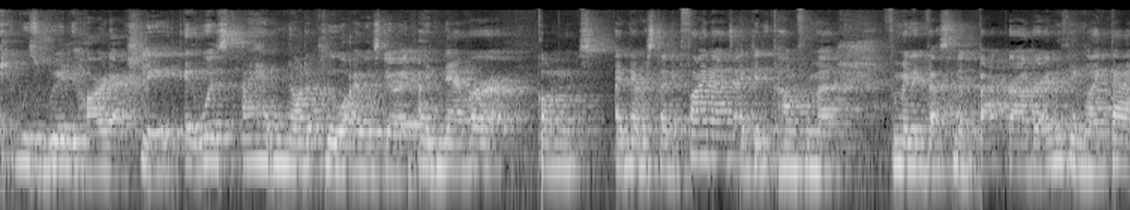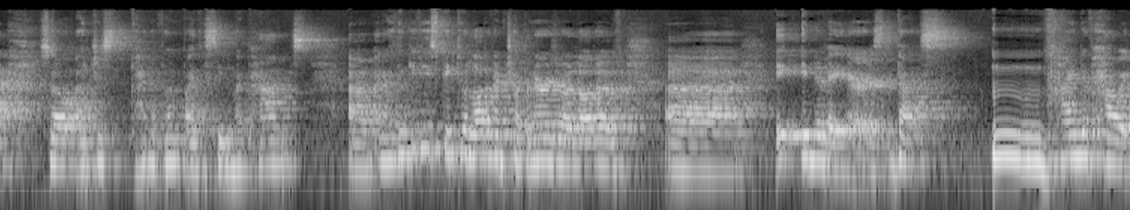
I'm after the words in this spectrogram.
It was really hard actually. It was I had not a clue what I was doing. I'd never gone I never studied finance. I didn't come from a from an investment background or anything like that. So I just kind of went by the seat of my pants. Um, and I think if you speak to a lot of entrepreneurs or a lot of uh, innovators, that's mm. kind of how it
